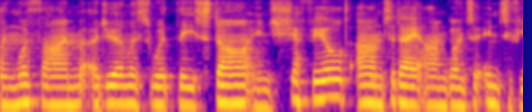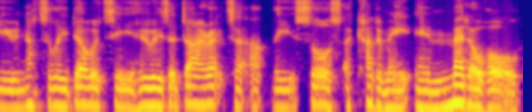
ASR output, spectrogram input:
Hollingworth. I'm a journalist with the Star in Sheffield, and today I'm going to interview Natalie Doherty, who is a director at the Source Academy in Meadowhall.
